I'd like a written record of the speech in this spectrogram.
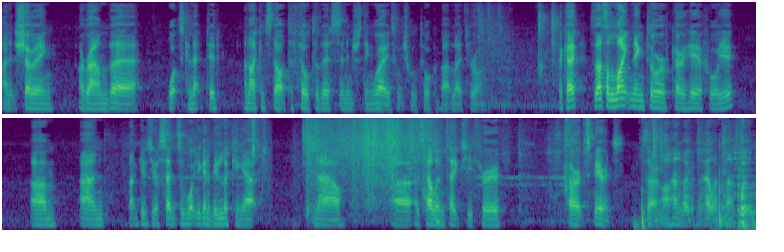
and it's showing around there what's connected and I can start to filter this in interesting ways which we'll talk about later on. Okay, so that's a lightning tour of Cohere for you um, and that gives you a sense of what you're going to be looking at now uh, as Helen takes you through her experience. So I'll hand over to Helen at that point.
